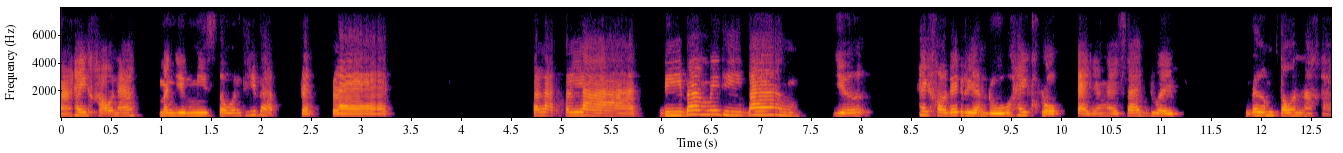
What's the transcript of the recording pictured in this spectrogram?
มาให้เขานะ มันยังมีโซนที่แบบแปลกๆประหลาดประหลาดดีบ้างไม่ดีบ้าง เยอะให้เขาได้เรียนรู้ให้ครบ แต่ยังไงซะด้วยเริ่มต้นนะคะ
